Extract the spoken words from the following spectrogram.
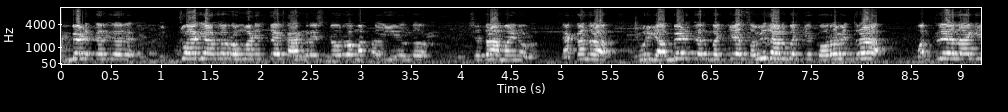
ಅಂಬೇಡ್ಕರ್ಗೆ ನಿಜವಾಗಿ ಅಗೌರವ ಮಾಡಿದ್ದೆ ಕಾಂಗ್ರೆಸ್ನವರು ಮತ್ತು ಈ ಒಂದು ಸಿದ್ದರಾಮಯ್ಯನವರು. ಯಾಕಂದ್ರ ಇವರಿಗೆ ಅಂಬೇಡ್ಕರ್ ಬಗ್ಗೆ ಸಂವಿಧಾನ ಬಗ್ಗೆ ಗೌರವ ಇದ್ರ ಮೊದಲೇದಾಗಿ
